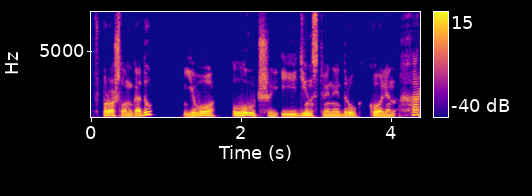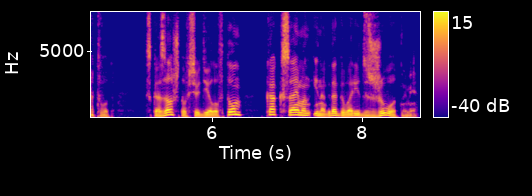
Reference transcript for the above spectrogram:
В прошлом году его лучший и единственный друг Колин Хартвуд сказал, что все дело в том, как Саймон иногда говорит с животными.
